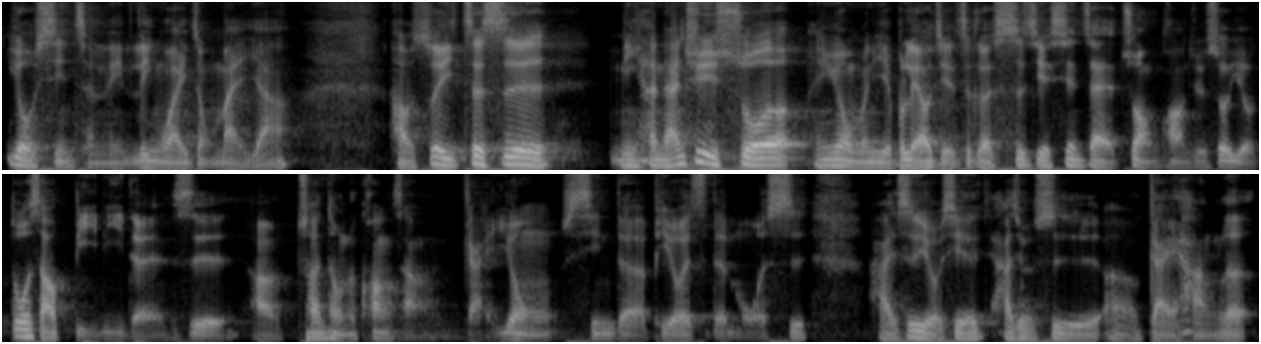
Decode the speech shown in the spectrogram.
又形成了另外一种卖压。好，所以这是你很难去说，因为我们也不了解这个世界现在的状况，就是说有多少比例的人是啊传统的矿场改用新的 POS 的模式，还是有些他就是呃改行了。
